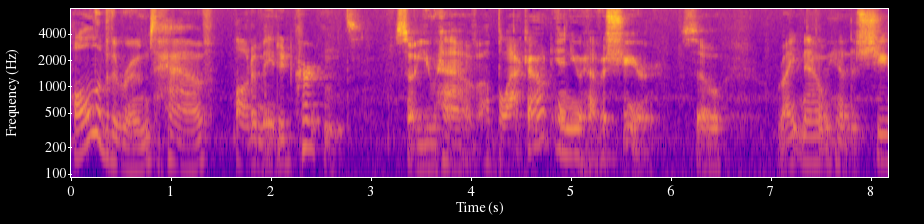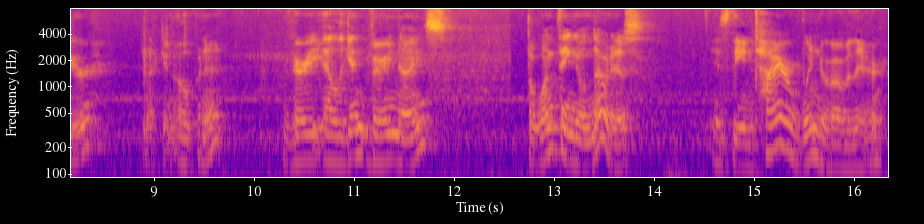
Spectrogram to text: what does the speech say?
All of the rooms have automated curtains. So you have a blackout and you have a sheer. So right now we have the sheer, and I can open it. Very elegant, very nice. The one thing you'll notice is the entire window over there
